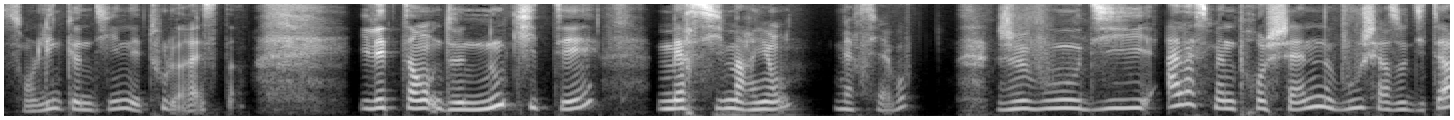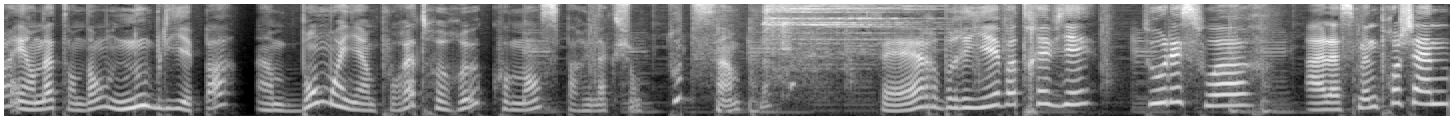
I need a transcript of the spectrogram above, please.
son LinkedIn et tout le reste. Il est temps de nous quitter. Merci Marion. Merci à vous. Je vous dis à la semaine prochaine, vous, chers auditeurs. Et en attendant, n'oubliez pas, un bon moyen pour être heureux commence par une action toute simple faire briller votre évier tous les soirs. À la semaine prochaine!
